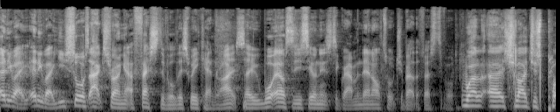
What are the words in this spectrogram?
Anyway, anyway, you saw us axe throwing at a festival this weekend, right? So what else did you see on Instagram? And then I'll talk to you about the festival. Well, uh, shall I just pl-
